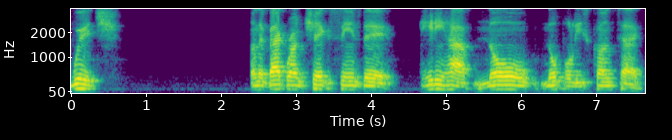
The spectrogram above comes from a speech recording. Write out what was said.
which on the background check seems that he didn't have no no police contact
